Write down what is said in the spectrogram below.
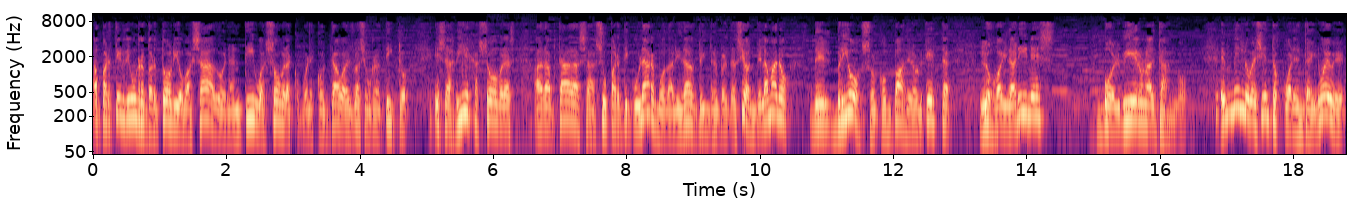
a partir de un repertorio basado en antiguas obras, como les contaba yo hace un ratito, esas viejas obras adaptadas a su particular modalidad de interpretación. De la mano del brioso compás de la orquesta, los bailarines volvieron al tango. En 1949,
